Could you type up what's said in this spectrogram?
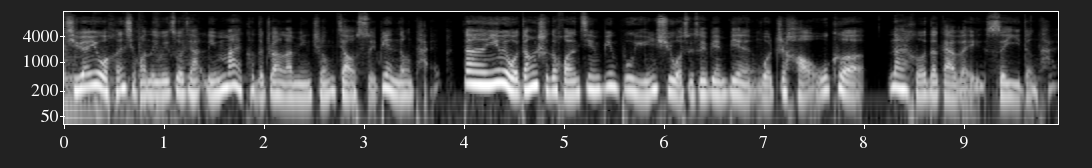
起源于我很喜欢的一位作家林麦克的专栏名称叫“随便登台”。但因为我当时的环境并不允许我随随便便，我只好无可奈何的改为“随意登台”。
